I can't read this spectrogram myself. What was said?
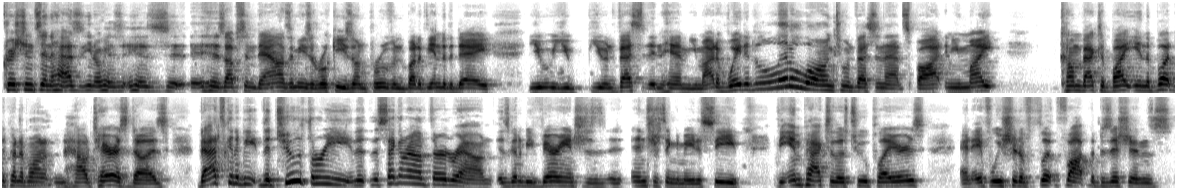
Christensen has, you know, his his his ups and downs. I mean, he's a rookie, he's unproven, but at the end of the day, you you you invested in him. You might have waited a little long to invest in that spot, and you might come back to bite you in the butt, depending upon how Terrace does. That's going to be the two, three, the, the, second round, third round is going to be very interesting, interesting to me to see the impacts of those two players and if we should have flip flopped the positions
